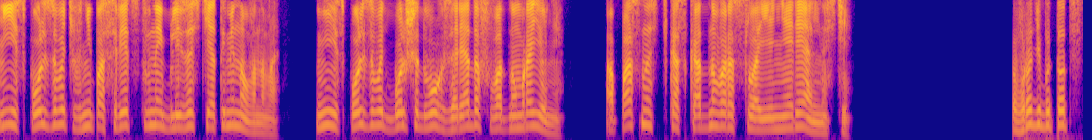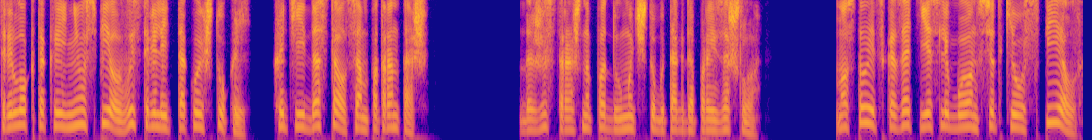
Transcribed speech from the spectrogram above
Не использовать в непосредственной близости от именованного. Не использовать больше двух зарядов в одном районе. Опасность каскадного расслоения реальности. Вроде бы тот стрелок так и не успел выстрелить такой штукой, хоть и достал сам патронтаж. Даже страшно подумать, что бы тогда произошло. Но стоит сказать, если бы он все-таки успел,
